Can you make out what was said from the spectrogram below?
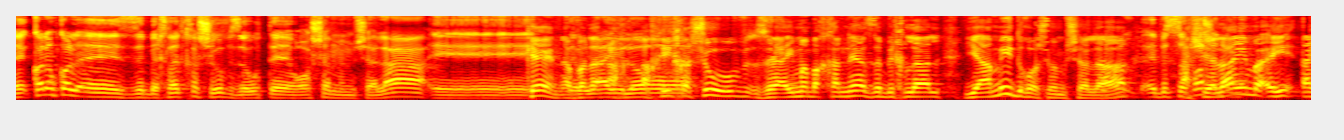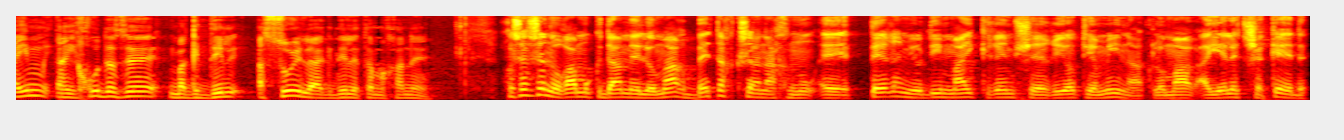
אה, קודם כל, אה, זה בהחלט חשוב, זהות אה, ראש הממשלה. כן, אבל לא... הכי חושב זה האם המחנה הזה בכלל יעמיד ראש ממשלה. נכון, השאלה היא דבר... האם האיחוד הזה מגדיל, עשוי להגדיל את המחנה. חושב שנורא מוקדם לומר, בטח כשאנחנו אה, טרם יודעים מה יקרה עם שאריות ימינה, כלומר, איילת שקד אה,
